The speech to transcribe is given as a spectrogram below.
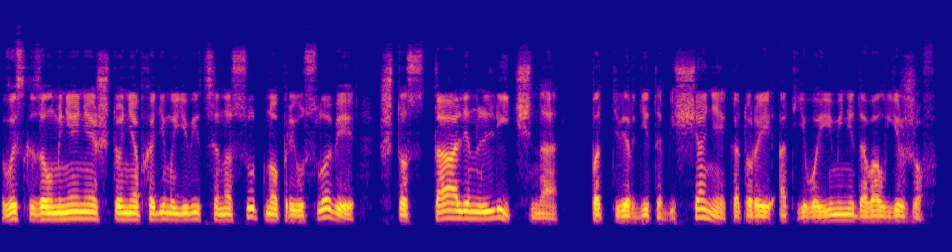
высказал мнение, что необходимо явиться на суд, но при условии, что Сталин лично подтвердит обещание, которое от его имени давал Ежов.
